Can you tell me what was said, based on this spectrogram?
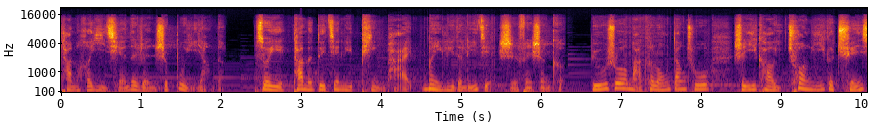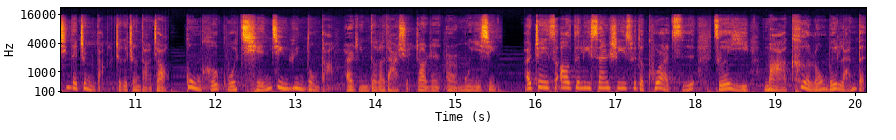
他们和以前的人是不一样的。所以，他们对建立品牌魅力的理解十分深刻。比如说，马克龙当初是依靠创立一个全新的政党，这个政党叫共和国前进运动党，而赢得了大选，让人耳目一新。而这一次，奥地利三十一岁的库尔茨则以马克龙为蓝本，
